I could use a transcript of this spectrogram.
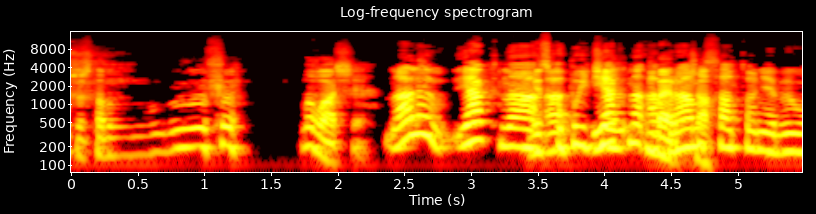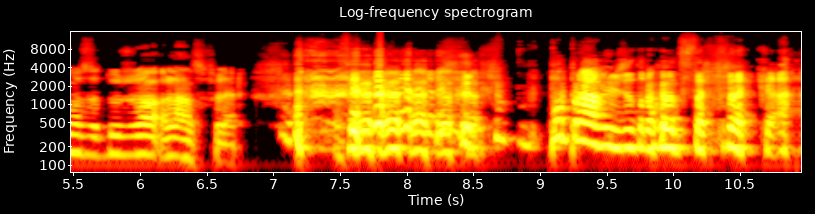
przecież tam... No właśnie. No ale jak na, Więc kupujcie jak na mercha. Abramsa to nie było za dużo Lance Flair. Poprawił się trochę od Star Treka.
